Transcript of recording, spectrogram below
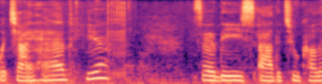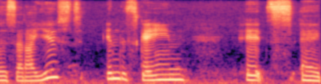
which I have here, so these are the two colors that I used in the skein, it's uh,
